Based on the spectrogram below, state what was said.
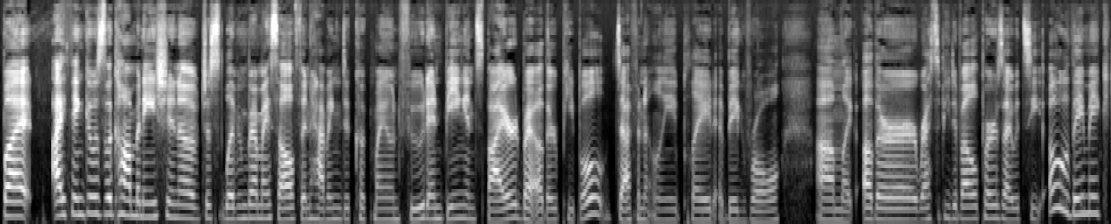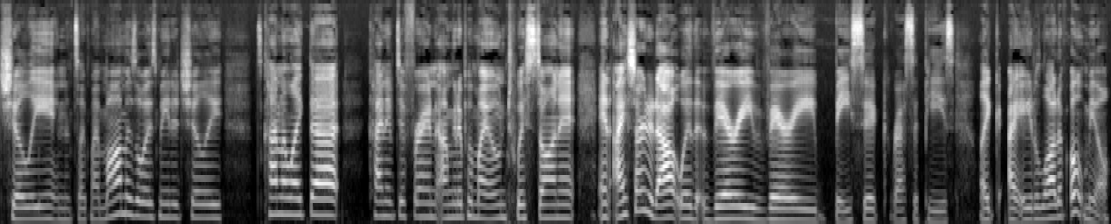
but I think it was the combination of just living by myself and having to cook my own food and being inspired by other people definitely played a big role. Um, like other recipe developers, I would see, oh, they make chili. And it's like, my mom has always made a chili. It's kind of like that, kind of different. I'm going to put my own twist on it. And I started out with very, very basic recipes. Like I ate a lot of oatmeal,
